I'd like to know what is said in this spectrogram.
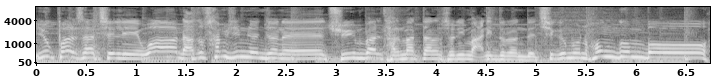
6847님, 와, 나도 30년 전에 주인발 닮았다는 소리 많이 들었는데, 지금은 홍금보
